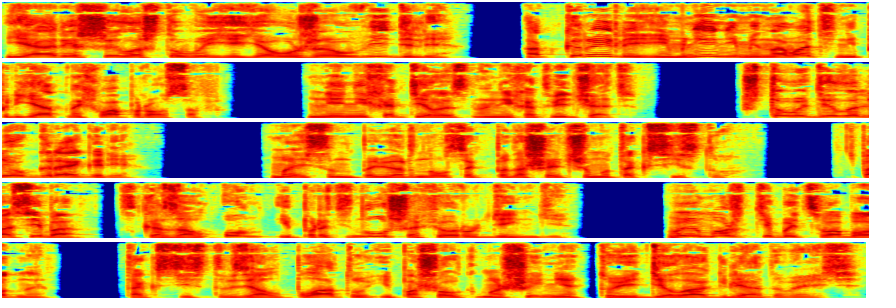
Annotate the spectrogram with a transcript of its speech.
Я решила, что вы ее уже увидели, открыли, и мне не миновать неприятных вопросов. Мне не хотелось на них отвечать. Что вы делали у Грегори? Мейсон повернулся к подошедшему таксисту. «Спасибо», — сказал он и протянул шоферу деньги. «Вы можете быть свободны». Таксист взял плату и пошел к машине, то и дело оглядываясь.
